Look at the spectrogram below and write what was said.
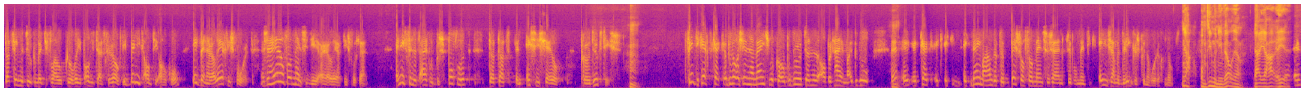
Dat vind ik natuurlijk een beetje flauwekul, want je hebt al die tijd gerookt. Ik ben niet anti-alcohol, ik ben er allergisch voor. Er zijn heel veel mensen die er allergisch voor zijn. En ik vind het eigenlijk bespottelijk dat dat een essentieel product is. Vind ik echt. Kijk, ik bedoel, als je een wijntje wil kopen, doe het dan in Albert Heijn. Maar ik bedoel, hè, kijk, ik, ik, ik neem aan dat er best wel veel mensen zijn op dit moment die eenzame drinkers kunnen worden genoemd. Ja, op die manier wel, ja. Ja, ja, eh, En,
